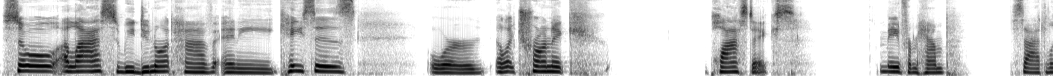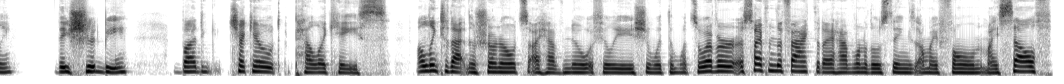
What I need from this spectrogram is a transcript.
So, alas, we do not have any cases or electronic plastics made from hemp, sadly. They should be, but check out Pela Case. I'll link to that in the show notes. I have no affiliation with them whatsoever, aside from the fact that I have one of those things on my phone myself.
